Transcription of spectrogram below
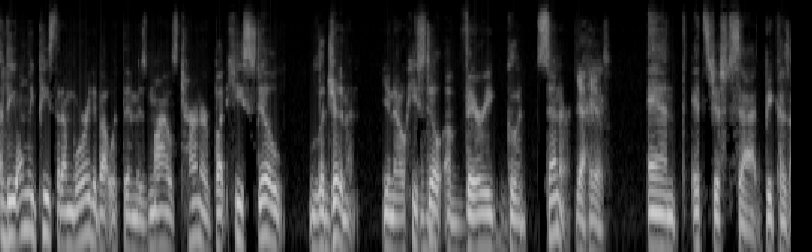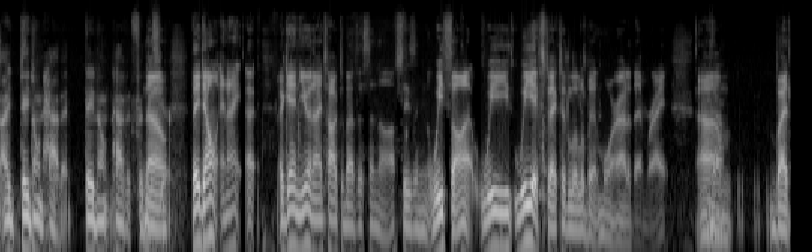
The only piece that I'm worried about with them is Myles Turner, but he's still legitimate. You know, he's mm-hmm. still a very good center. Yeah, he is. And it's just sad because I they don't have it they don't have it for no, this year. They don't. And I uh, again, you and I talked about this in the off season. We thought we we expected a little bit more out of them, right? Um, yeah. But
